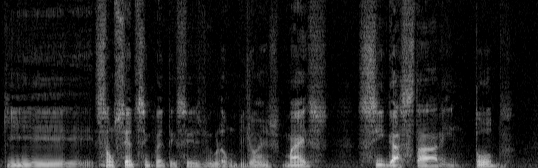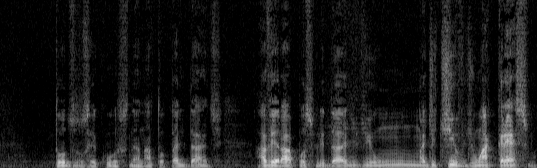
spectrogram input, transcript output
que são 156,1 bilhões, mas se gastarem todo, todos os recursos, né, na totalidade, haverá a possibilidade de um aditivo, de um acréscimo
